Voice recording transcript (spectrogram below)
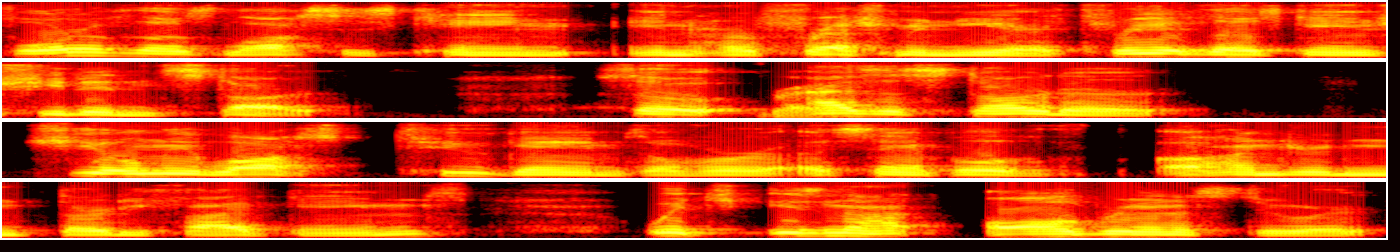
Four of those losses came in her freshman year. Three of those games she didn't start. So right. as a starter, she only lost two games over a sample of 135 games, which is not all Breanna Stewart.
